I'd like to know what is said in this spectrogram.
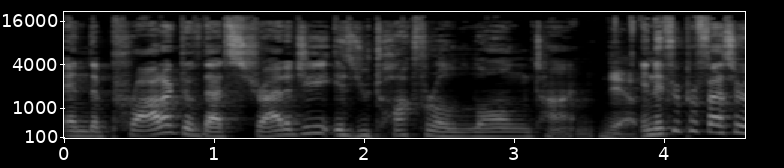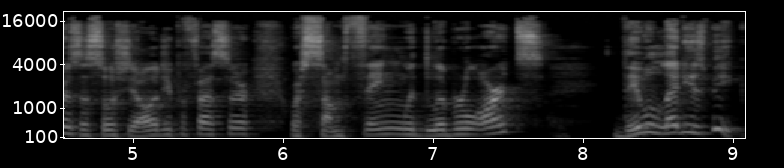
and the product of that strategy is you talk for a long time yeah, and if your professor is a sociology professor or something with liberal arts they will let you speak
